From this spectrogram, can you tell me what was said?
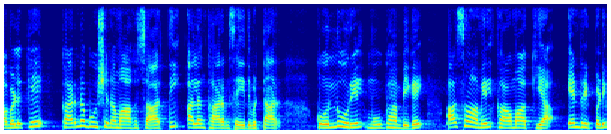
அவளுக்கே கர்ணபூஷணமாக சார்த்தி அலங்காரம் செய்துவிட்டார். கொல்லூரில் மூகாம்பிகை அசாமில் காமாக்கியா என்று இப்படி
